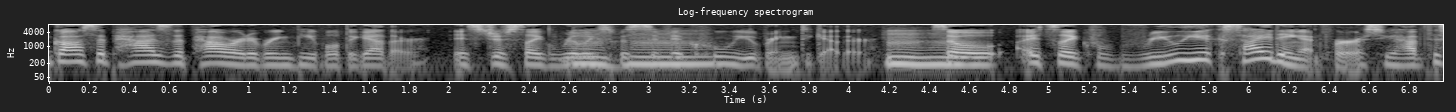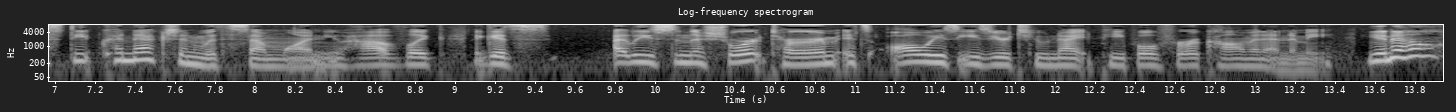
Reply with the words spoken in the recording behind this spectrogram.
gossip has the power to bring people together. It's just like really mm-hmm. specific who you bring together. Mm-hmm. So it's like really exciting at first. You have this deep connection with someone. You have like like it's at least in the short term, it's always easier to unite people for a common enemy. You know,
